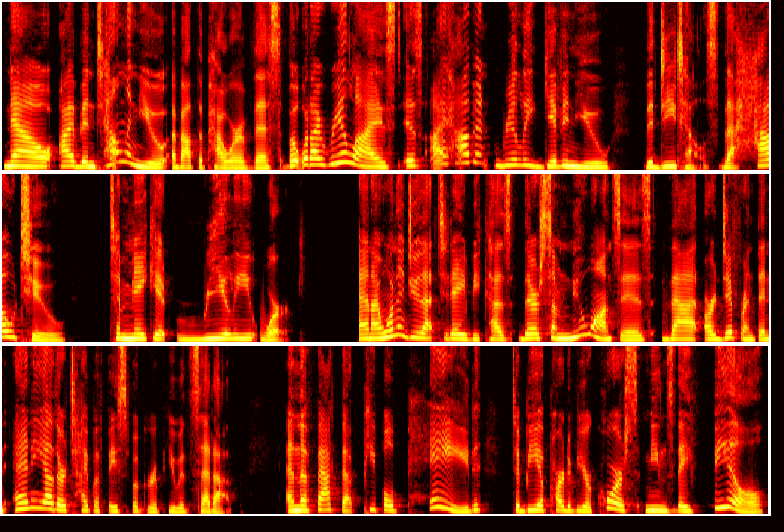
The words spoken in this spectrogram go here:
Now, I've been telling you about the power of this, but what I realized is I haven't really given you the details, the how to, to make it really work. And I want to do that today because there's some nuances that are different than any other type of Facebook group you would set up. And the fact that people paid to be a part of your course means they feel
